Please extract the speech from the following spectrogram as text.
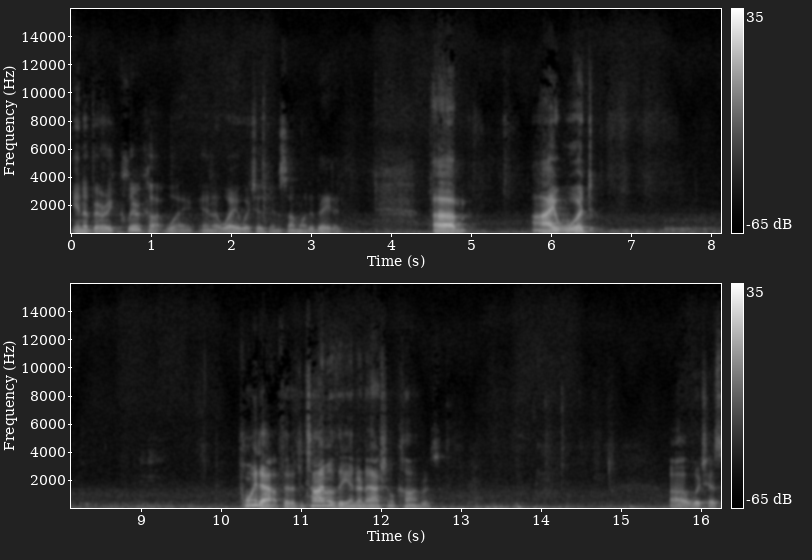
in a very clear cut way, in a way which has been somewhat evaded. Um, I would point out that at the time of the International Congress, uh, which has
